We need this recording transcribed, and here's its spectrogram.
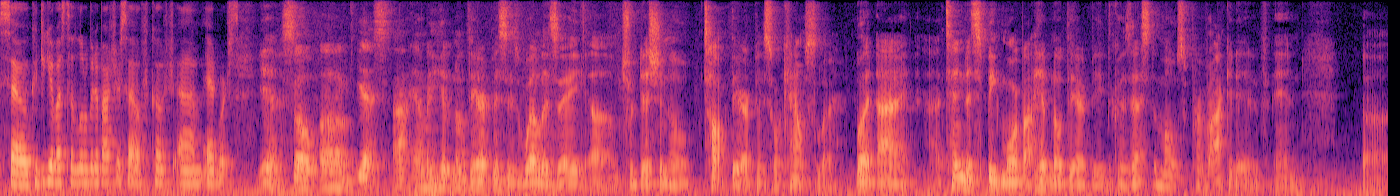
so, could you give us a little bit about yourself, Coach um, Edwards? Yeah, so um, yes, I am a hypnotherapist as well as a um, traditional talk therapist or counselor. But I I tend to speak more about hypnotherapy because that's the most provocative and uh,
